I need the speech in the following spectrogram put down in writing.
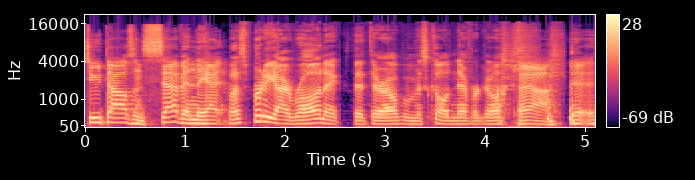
2007 they had Well, that's pretty ironic that their album is called Never Gone. yeah, uh,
